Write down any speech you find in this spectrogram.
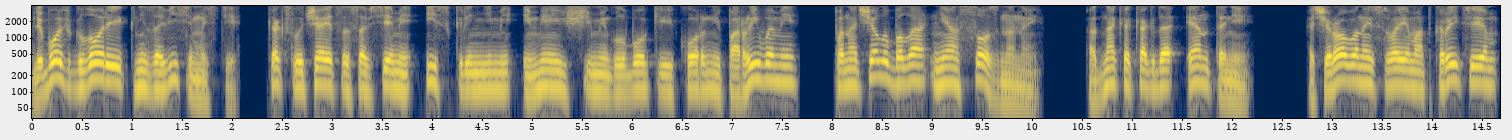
Любовь Глории к независимости, как случается со всеми искренними, имеющими глубокие корни порывами, поначалу была неосознанной. Однако, когда Энтони, очарованный своим открытием,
